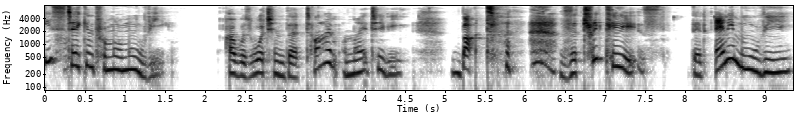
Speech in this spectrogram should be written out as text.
is taken from a movie I was watching that time on my TV. But the trick is that any movie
